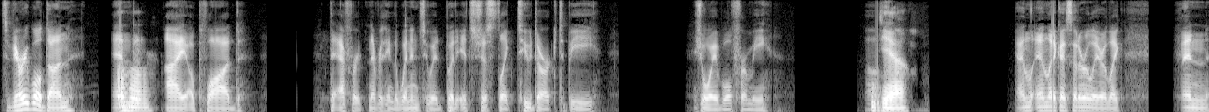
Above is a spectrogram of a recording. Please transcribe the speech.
it's very well done, and Mhm. I applaud the effort and everything that went into it. But it's just like too dark to be enjoyable for me. Um, Yeah. and and like I said earlier, like when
